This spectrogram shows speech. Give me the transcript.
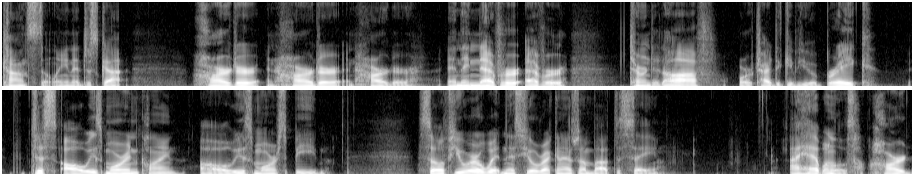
constantly, and it just got harder and harder and harder and they never ever turned it off or tried to give you a break. Just always more incline, always more speed. So if you were a witness, you'll recognize what I'm about to say. I had one of those hard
